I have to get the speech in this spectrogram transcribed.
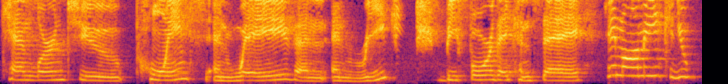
can learn to point and wave and, and reach before they can say, Hey, mommy, can you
